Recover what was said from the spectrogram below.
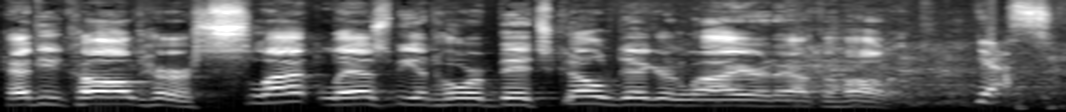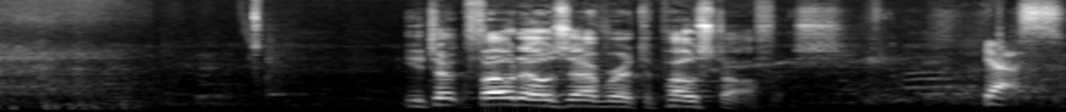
Have you called her slut, lesbian, whore, bitch, gold digger, liar, and alcoholic? Yes. You took photos of her at the post office. Yes.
